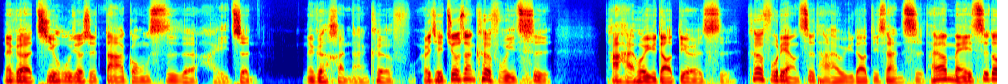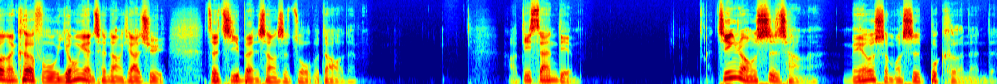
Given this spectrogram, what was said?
那个几乎就是大公司的癌症，那个很难克服。而且就算克服一次，他还会遇到第二次，克服两次，他还会遇到第三次。他要每一次都能克服，永远成长下去，这基本上是做不到的。好，第三点，金融市场啊，没有什么是不可能的。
